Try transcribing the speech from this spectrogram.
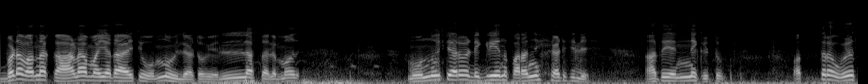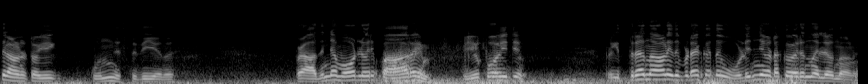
ഇവിടെ വന്നാൽ കാണാൻ വയ്യാതായിട്ട് ഒന്നുമില്ല കേട്ടോ. എല്ലാ സ്ഥലം മുന്നൂറ്റി അറുപത് ഡിഗ്രി എന്ന് പറഞ്ഞ് കേട്ടിട്ടില്ലേ? അത് എന്നെ കിട്ടും. അത്ര ഉയരത്തിലാണ് കേട്ടോ ഈ കുന്ന് സ്ഥിതി ചെയ്യുന്നത്. അപ്പോൾ അതിന്റെ മുകളിൽ ഒരു പാറയും വ്യൂ പോയിന്റും ഇപ്പോൾ ഇത്രയും നാൾ ഇത് ഇവിടെയൊക്കെ ഇത് ഒളിഞ്ഞു കിടക്കുമായിരുന്നല്ലോ എന്നാണ്.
